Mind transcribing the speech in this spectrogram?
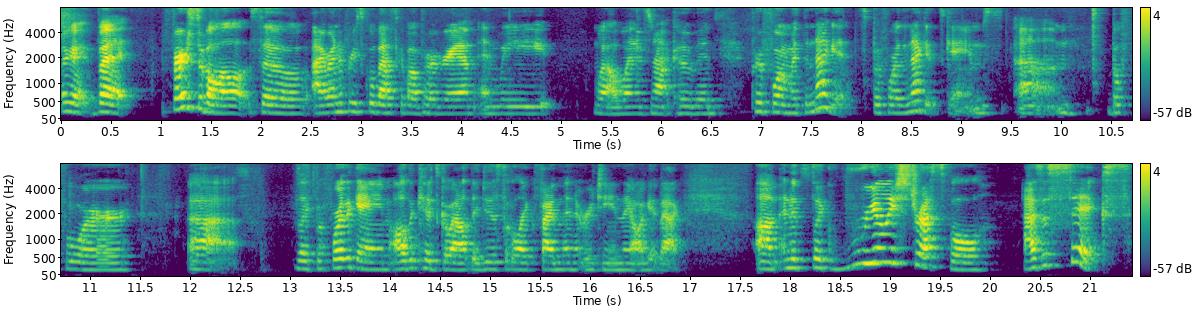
Okay, but first of all, so I run a preschool basketball program, and we, well, when it's not COVID, perform with the Nuggets before the Nuggets games. Um, before, uh, like before the game, all the kids go out. They do this little like five minute routine. They all get back, um, and it's like really stressful as a six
